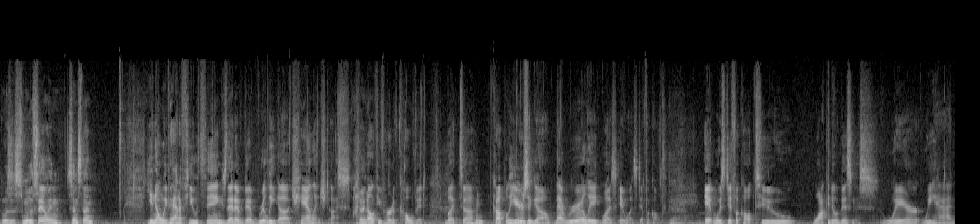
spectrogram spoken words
Was it smooth sailing since then? You know, we've had a few things that have, have really uh, challenged us. I don't know if you've heard of COVID, but uh, a couple years ago, that really was it was difficult. Yeah. It was difficult to walk into a business where we had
